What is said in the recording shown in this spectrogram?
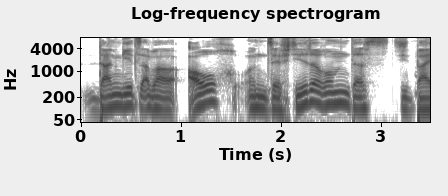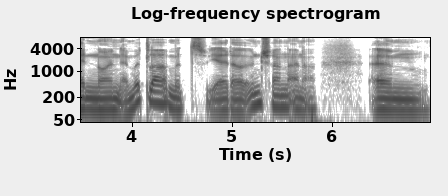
dann geht es aber auch und sehr viel darum, dass die beiden neuen Ermittler mit Jelda Önschan, einer ähm,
